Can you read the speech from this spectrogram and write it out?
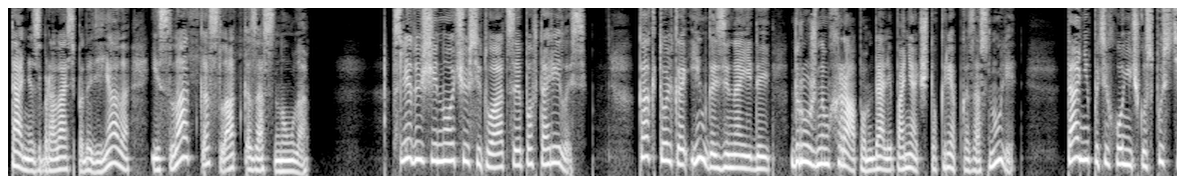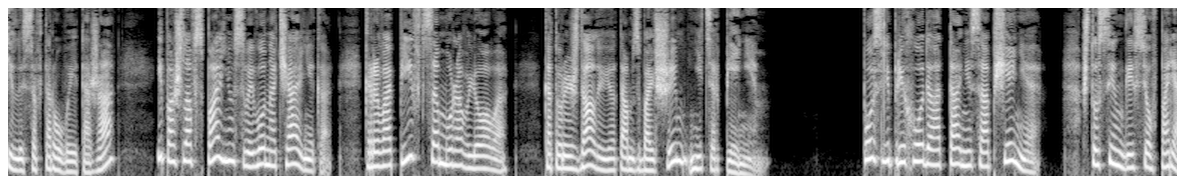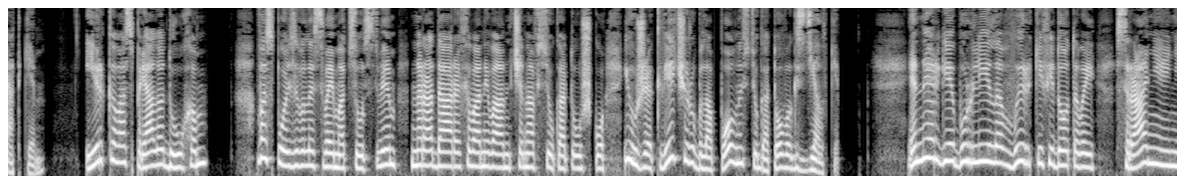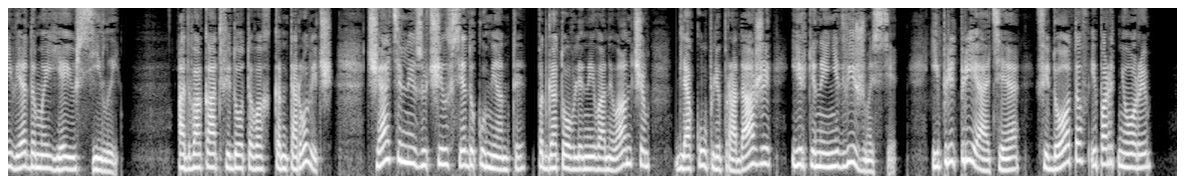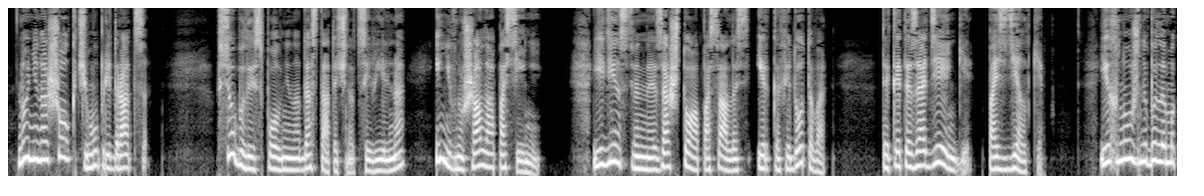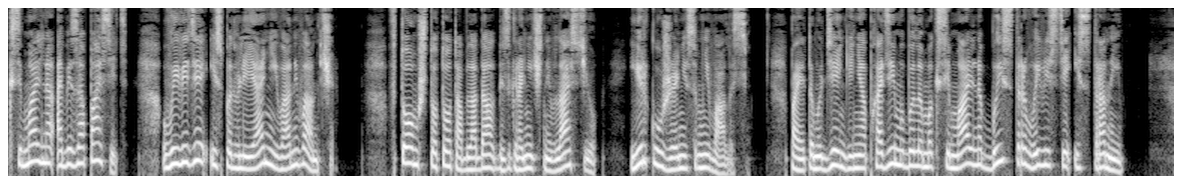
Таня забралась под одеяло и сладко-сладко заснула. Следующей ночью ситуация повторилась. Как только Инга с Зинаидой дружным храпом дали понять, что крепко заснули, Таня потихонечку спустилась со второго этажа и пошла в спальню своего начальника, кровопивца Муравлева, который ждал ее там с большим нетерпением. После прихода от Тани сообщения, что с Ингой все в порядке, Ирка воспряла духом воспользовалась своим отсутствием на радарах Ивана Ивановича на всю катушку и уже к вечеру была полностью готова к сделке. Энергия бурлила в вырке Федотовой с ранее неведомой ею силой. Адвокат Федотовых Конторович тщательно изучил все документы, подготовленные Иваном Ивановичем для купли-продажи Иркиной недвижимости, и предприятия Федотов и партнеры – но не нашел к чему придраться. Все было исполнено достаточно цивильно и не внушало опасений. Единственное, за что опасалась Ирка Федотова, так это за деньги по сделке. Их нужно было максимально обезопасить, выведя из-под влияния Ивана Ивановича. В том, что тот обладал безграничной властью, Ирка уже не сомневалась поэтому деньги необходимо было максимально быстро вывести из страны.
